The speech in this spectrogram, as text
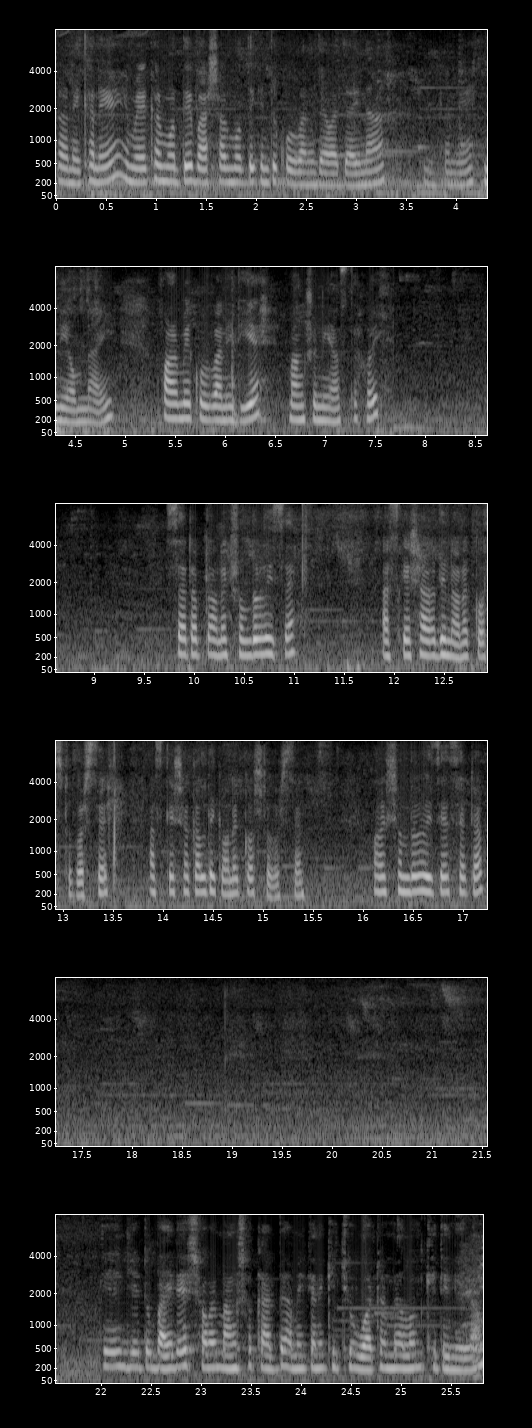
কারণ এখানে আমেরিকার মধ্যে, বাসার মধ্যে কিন্তু কোরবানি দেওয়া যায় না। এখানে নিয়ম নাই। ফার্মে কোরবানি দিয়ে মাংস নিয়ে আসতে হয়। সেট আপটা অনেক সুন্দর হয়েছে। আজকে সারাদিন অনেক কষ্ট করছে। আজকে সকাল থেকে অনেক কষ্ট করছেন। অনেক সুন্দর হয়েছে সেট আপ যেহেতু বাইরে সবাই মাংস কাটবে আমি এখানে কিছু ওয়াটারমেলন কেটে নিলাম।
